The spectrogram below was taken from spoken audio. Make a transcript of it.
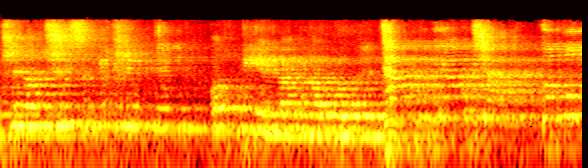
że nam wszystkie krzywdy odbije narodu. Tak, bracia, komu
